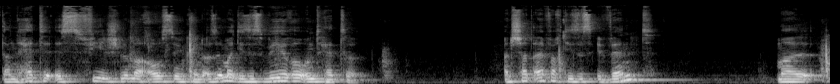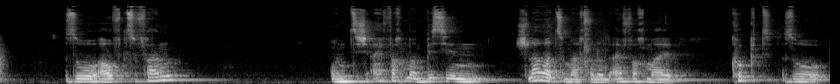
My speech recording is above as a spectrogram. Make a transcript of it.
dann hätte es viel schlimmer aussehen können. Also immer dieses wäre und hätte anstatt einfach dieses Event mal so aufzufangen und sich einfach mal ein bisschen schlauer zu machen und einfach mal guckt, so,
